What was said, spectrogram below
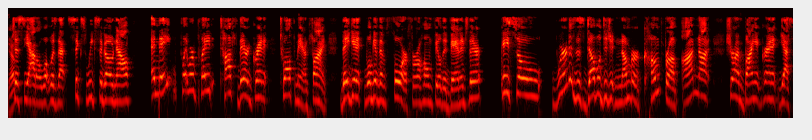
Yep. to Seattle. What was that? Six weeks ago now. And they play, were played tough there. Granted, 12th man, fine. They get, we'll give them four for a home field advantage there. Okay, so where does this double digit number come from? I'm not sure I'm buying it. Granted, yes,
